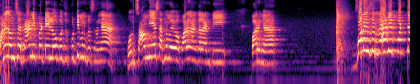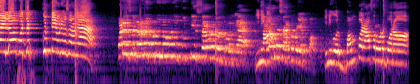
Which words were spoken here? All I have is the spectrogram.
வணக்கம் sir. Ranipet low budget Kuttimani பேசுறேங்க. உன் சாமியே சரணமைவா பாருங்க அங்கல் ஆண்டி. பாருங்க. வணக்கம் sir. Ranipet low budget Kuttimani பேசுறேங்க. இன்னைக்கு- ஒரு பம்பர் ஆஃபர் விட போறோம்.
